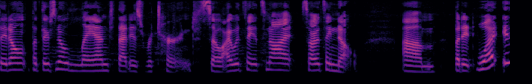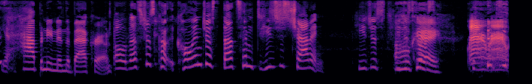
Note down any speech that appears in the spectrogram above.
they don't but there's no land that is returned so i would say it's not so i would say no um but it What is Yeah. happening in the background? oh that's just Co- cohen just that's him he's just chatting he just he just okay. goes.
